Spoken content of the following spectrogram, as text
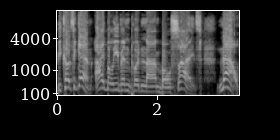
because, again, I believe in putting on both sides. Now,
